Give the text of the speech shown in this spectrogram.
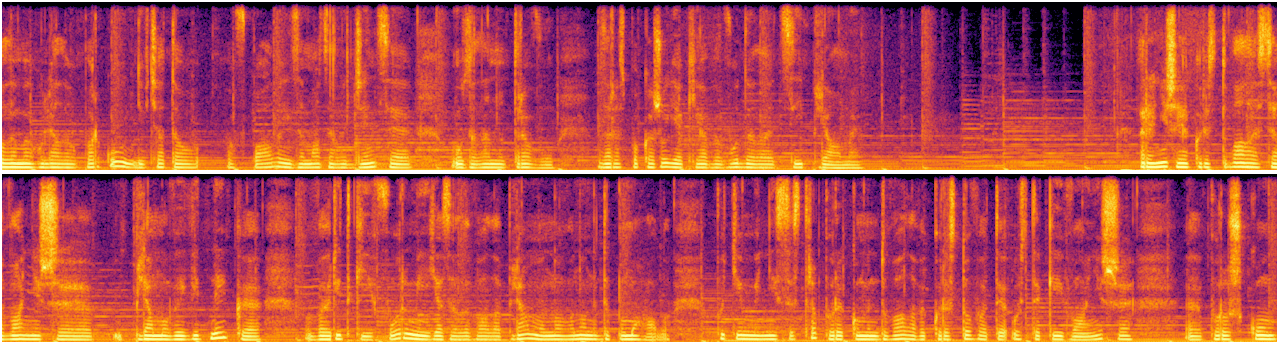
Коли ми гуляли у парку, дівчата впали і замазали джинси у зелену траву. Зараз покажу, як я виводила ці плями. Раніше я користувалася ваніш е, плямовий відник е, в рідкій формі. Я заливала пляму, але воно не допомагало. Потім мені сестра порекомендувала використовувати ось такий ваніш е, порошком,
